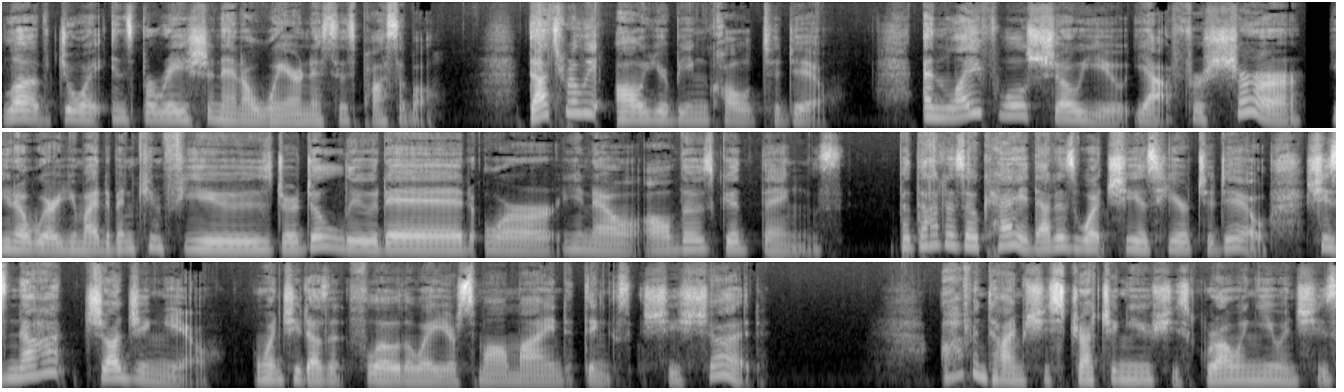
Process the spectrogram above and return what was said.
love, joy, inspiration, and awareness as possible. That's really all you're being called to do. And life will show you, yeah, for sure, you know, where you might have been confused or deluded or, you know, all those good things. But that is okay. That is what she is here to do. She's not judging you when she doesn't flow the way your small mind thinks she should. Oftentimes, she's stretching you, she's growing you, and she's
